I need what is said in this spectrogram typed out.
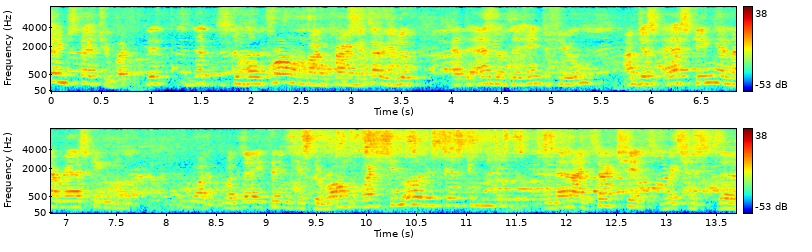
same statue, but that, that's the whole problem I'm trying to tell you. Look, at the end of the interview, I'm just asking, and I'm asking what what they think is the wrong questions, Oh, disgusting. and then I touch it, which is the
